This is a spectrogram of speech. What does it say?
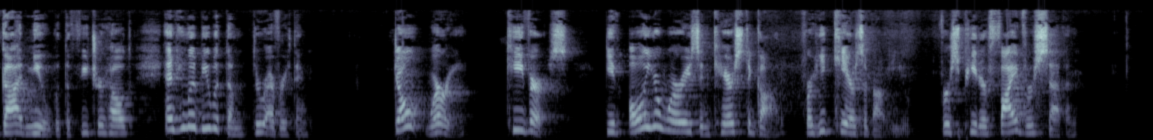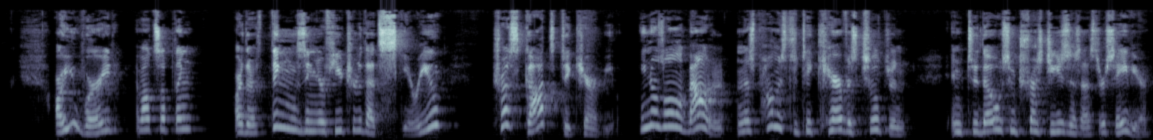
God knew what the future held, and He would be with them through everything. Don't worry. Key verse. Give all your worries and cares to God, for He cares about you. 1 Peter 5 verse 7. Are you worried about something? Are there things in your future that scare you? Trust God to take care of you. He knows all about it and has promised to take care of His children and to those who trust Jesus as their Savior.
